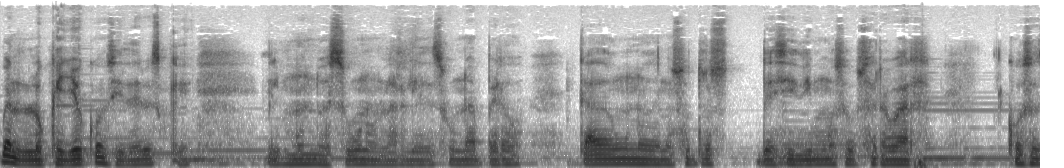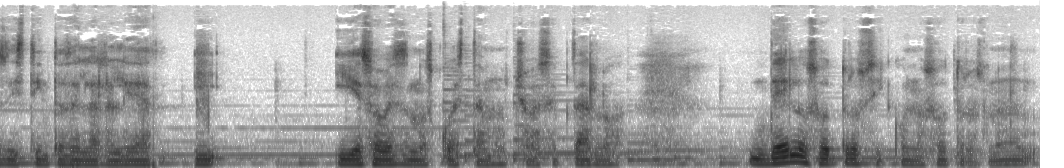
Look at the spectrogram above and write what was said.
Bueno, lo que yo considero es que el mundo es uno, la realidad es una, pero cada uno de nosotros decidimos observar cosas distintas de la realidad y, y eso a veces nos cuesta mucho aceptarlo de los otros y con nosotros, ¿no?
